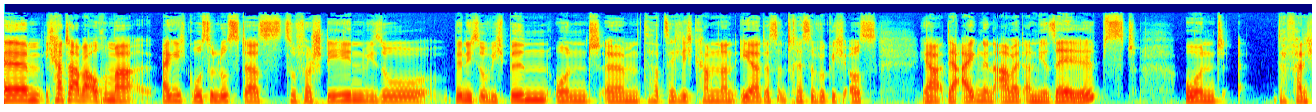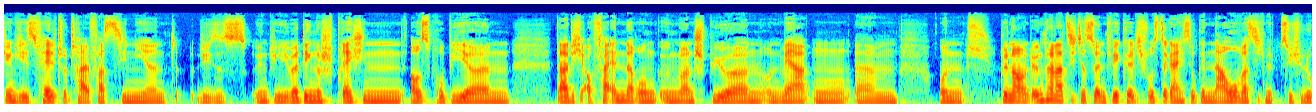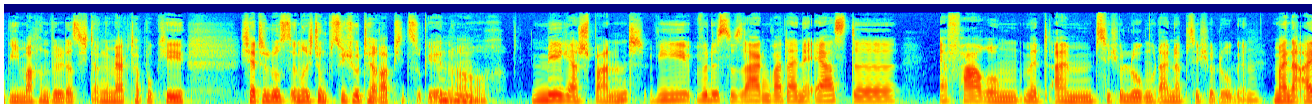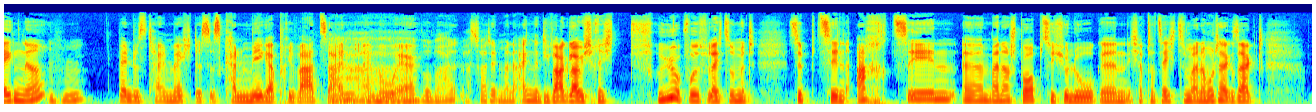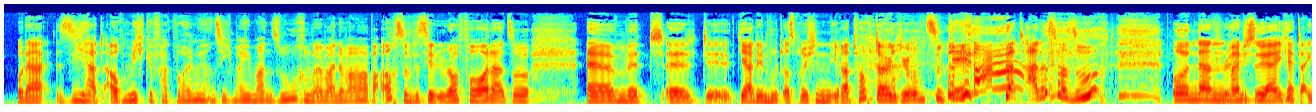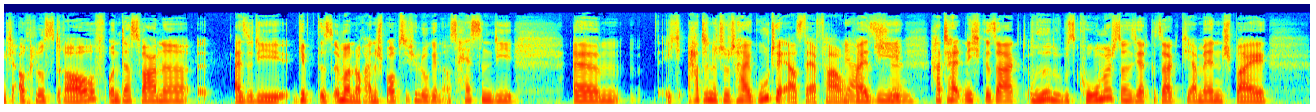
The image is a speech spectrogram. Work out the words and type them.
Ähm, ich hatte aber auch immer eigentlich große Lust, das zu verstehen, wieso bin ich so, wie ich bin. Und ähm, tatsächlich kam dann eher das Interesse wirklich aus ja, der eigenen Arbeit an mir selbst. Und da fand ich irgendwie das Feld total faszinierend. Dieses irgendwie über Dinge sprechen, ausprobieren, dadurch auch Veränderung irgendwann spüren und merken. Ähm, und genau, und irgendwann hat sich das so entwickelt. Ich wusste gar nicht so genau, was ich mit Psychologie machen will, dass ich dann gemerkt habe, okay, ich hätte Lust, in Richtung Psychotherapie zu gehen mhm. auch. Mega spannend. Wie würdest du sagen, war deine erste Erfahrung mit einem Psychologen oder einer Psychologin? Meine eigene? Mhm. Wenn du es teilen möchtest. Es kann mega privat sein, ah, I'm aware. Wo war, was war denn meine eigene? Die war, glaube ich, recht früh, obwohl vielleicht so mit 17, 18 äh, bei einer Sportpsychologin. Ich habe tatsächlich zu meiner Mutter gesagt, oder sie hat auch mich gefragt, wollen wir uns nicht mal jemanden suchen? Weil meine Mama war auch so ein bisschen überfordert, so äh, mit äh, ja, den Wutausbrüchen ihrer Tochter irgendwie umzugehen. hat alles versucht. Und dann Crazy. meinte ich so, ja, ich hätte eigentlich auch Lust drauf. Und das war eine, also die gibt es immer noch, eine Sportpsychologin aus Hessen, die ähm, ich hatte eine total gute erste Erfahrung, ja, weil sie schön. hat halt nicht gesagt, du bist komisch, sondern sie hat gesagt, ja Mensch, bei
